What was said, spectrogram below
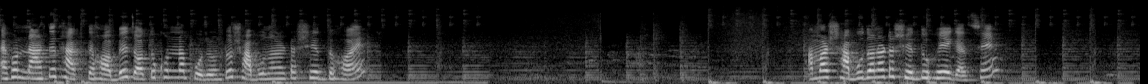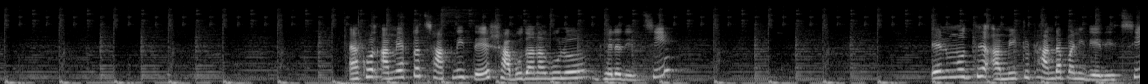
এখন নাড়তে থাকতে হবে যতক্ষণ না পর্যন্ত সাবুদানাটা সেদ্ধ হয়। আমার সাবুদানাটা সেদ্ধ হয়ে গেছে। এখন আমি একটা ছাঁকনিতে সাবুদানাগুলো ঢেলে দিচ্ছি। এর মধ্যে আমি একটু ঠান্ডা পানি দিয়ে দিচ্ছি।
